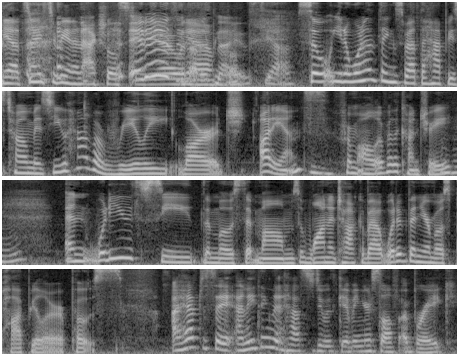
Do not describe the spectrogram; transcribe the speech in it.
Yeah, it's nice to be in an actual studio. it is. with It people. nice. Yeah. So, you know, one of the things about the happiest home is you have a really large audience Mm-hmm. from all over the country. And what do you see the most that moms want to talk about? What have been your most popular posts? I have to say, anything that has to do with giving yourself a break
